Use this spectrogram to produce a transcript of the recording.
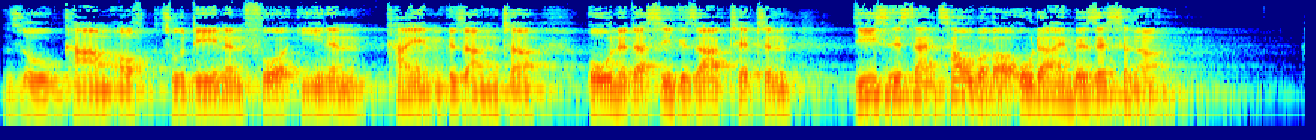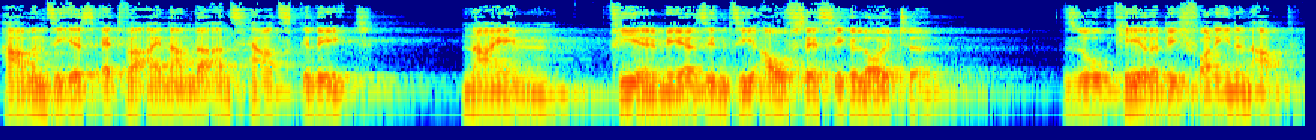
So kam auch zu denen vor ihnen kein Gesandter, ohne dass sie gesagt hätten, dies ist ein Zauberer oder ein Besessener. Haben sie es etwa einander ans Herz gelegt? Nein, vielmehr sind sie aufsässige Leute. So kehre dich von ihnen ab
